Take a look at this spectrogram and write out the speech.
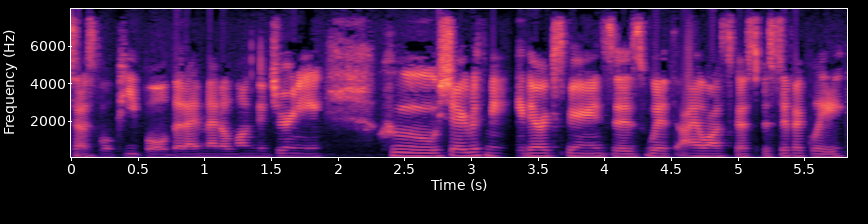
successful people that I met along the journey who shared with me their experiences with ayahuasca specifically.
